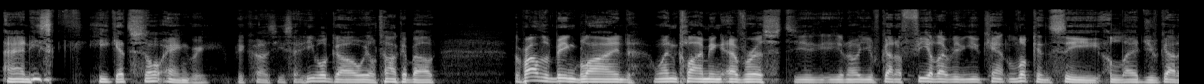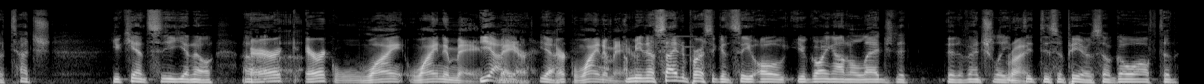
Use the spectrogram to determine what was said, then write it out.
And he's he gets so angry because he said he will go. He'll talk about the problem of being blind when climbing Everest. You, you know, you've got to feel everything. You can't look and see a ledge. You've got to touch. You can't see. You know, uh, Erik uh, Erik Wein, Weihenmayer. yeah, Mayer. yeah, yeah. Erik Weihenmayer. I mean, a sighted person can see. Oh, you're going on a ledge that that eventually Right. di- disappears. So go off to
